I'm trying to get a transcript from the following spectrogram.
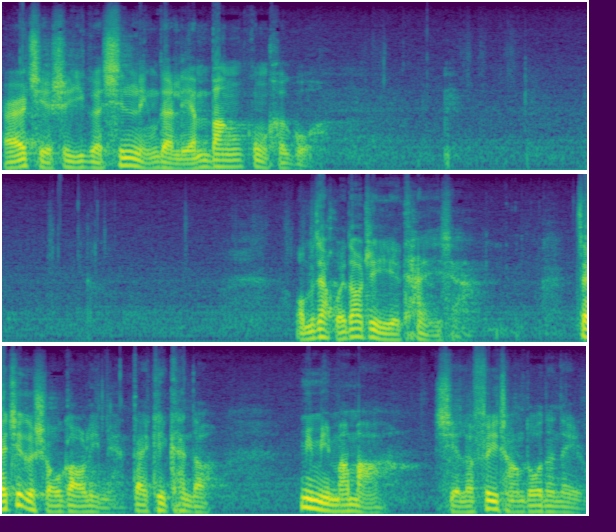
而且是一个心灵的联邦共和国。我们再回到这一页看一下，在这个手稿里面，大家可以看到密密麻麻写了非常多的内容。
